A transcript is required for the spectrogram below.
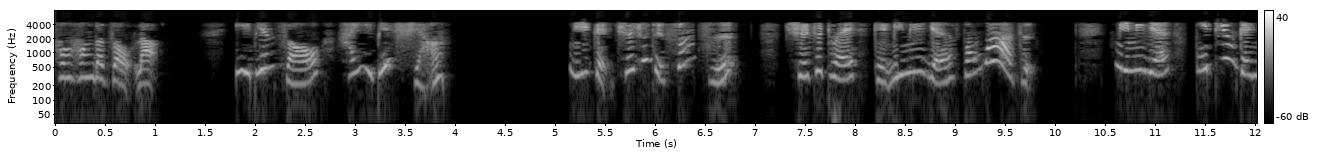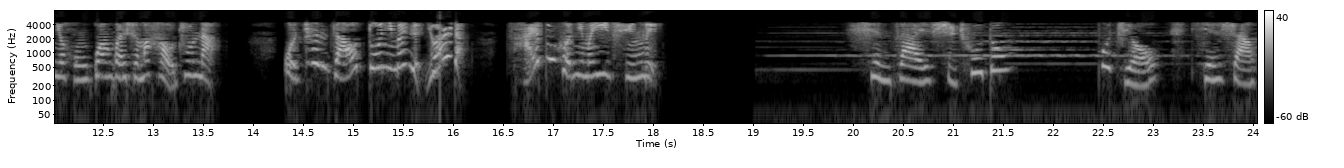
哼哼的走了，一边走还一边想：你给瘸瘸腿松子，瘸瘸腿给眯眯眼缝袜子，眯眯眼不定给你红冠冠什么好处呢。我趁早躲你们远远的，才不和你们一群里。现在是初冬，不久天上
